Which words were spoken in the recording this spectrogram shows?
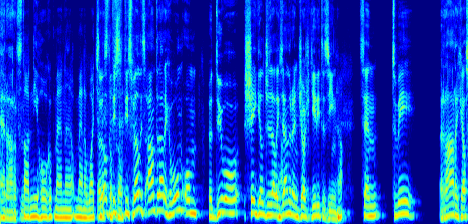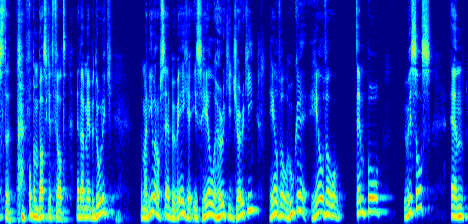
Het staat niet hoog op mijn, eh, op mijn watchlist wel, het, is, het is wel eens aan te raden gewoon om het duo Shea Gilgeous-Alexander en Josh Giddy te zien. Ja. Het zijn twee rare gasten op een basketveld. En daarmee bedoel ik, de manier waarop zij bewegen is heel herky-jerky. Heel veel hoeken, heel veel tempo, wissels. En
